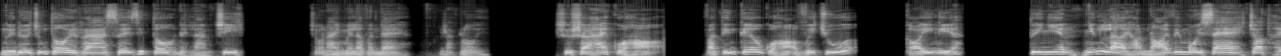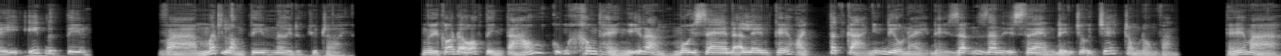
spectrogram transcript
Người đưa chúng tôi ra xứ Egypto để làm chi? Chỗ này mới là vấn đề, rắc rối. Sự sợ hãi của họ và tiếng kêu của họ với Chúa có ý nghĩa. Tuy nhiên, những lời họ nói với môi xe cho thấy ít đức tin và mất lòng tin nơi Đức Chúa Trời. Người có đầu óc tỉnh táo cũng không thể nghĩ rằng môi xe đã lên kế hoạch tất cả những điều này để dẫn dân Israel đến chỗ chết trong đồng vắng. Thế mà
